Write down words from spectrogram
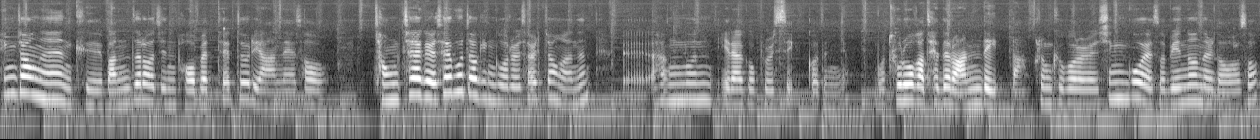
행정은 그 만들어진 법의 테두리 안에서 정책을 세부적인 거를 설정하는 에, 학문이라고 볼 수 있거든요. 뭐 도로가 제대로 안 돼 있다. 그럼 그거를 신고해서 민원을 넣어서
